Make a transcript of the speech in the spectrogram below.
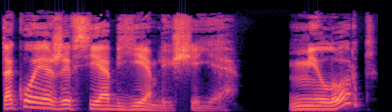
такое же всеобъемлющее. «Милорд?»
